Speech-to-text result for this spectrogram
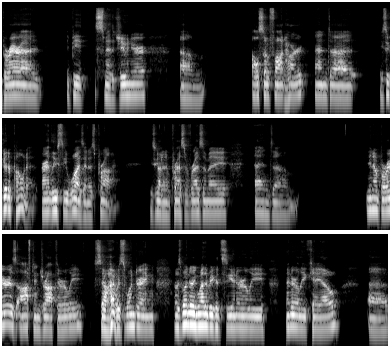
Barrera beat Smith Jr. Um, also fought Hart, and uh, he's a good opponent, or at least he was in his prime. He's got an impressive resume, and um, you know Barrera's often dropped early, so I was wondering, I was wondering whether we could see an early, an early KO. Uh,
